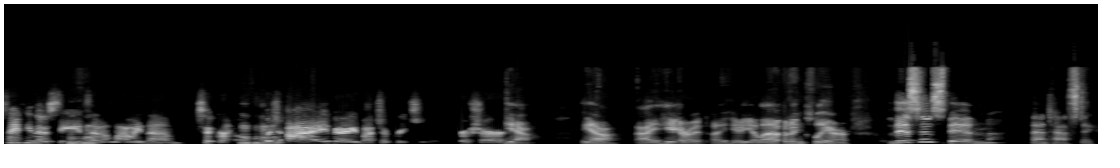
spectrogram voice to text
planting those seeds mm-hmm. and allowing them to grow, mm-hmm. which I very much appreciate for sure. Yeah. Yeah. I hear it. I hear you loud and clear. This has been fantastic.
